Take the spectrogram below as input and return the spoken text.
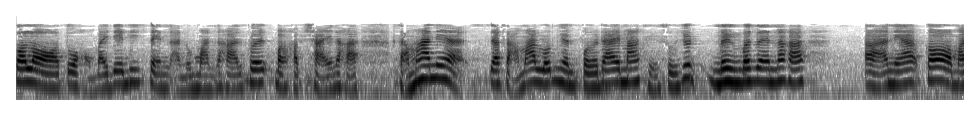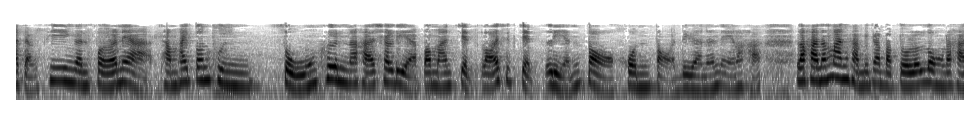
ก็รอตัวของไบเดนที่เซ็นอนุมัตินะคะ เพื่อบังคับใช้นะคะ สามารถเนี่ยจะสามารถลดเงินเฟ้อได้มากถึง 0.1%นะคะ อ่าอันนี้ก็มาจากที่เงินเฟ้อเนี่ยทำให้ต้นทุน สูงขึ้นนะคะ เฉลี่ยประมาณ 717 เหรียญต่อคนต่อเดือนนั่นเองนะคะ ราคาน้ำมันค่ะมีการปรับตัวลดลงนะคะ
